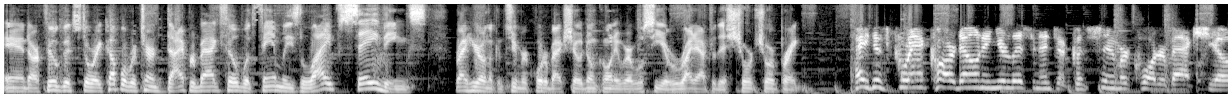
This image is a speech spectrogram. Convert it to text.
and our feel good story. Couple returns diaper bag filled with families' life savings right here on the Consumer Quarterback Show. Don't go anywhere. We'll see you right after this short, short break. Hey, this is Grant Cardone, and you're listening to Consumer Quarterback Show,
